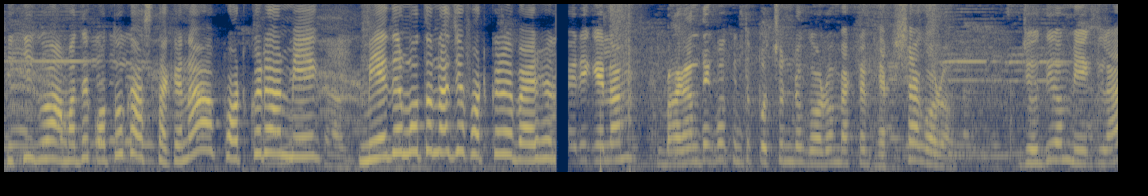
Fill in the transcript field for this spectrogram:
ঠিকই গো, আমাদের কত কাজ থাকে না? ফট করে আর মেয়ে মেয়েদের মতো না যে ফট করে বাইরে বাইরে গেলাম, বাগান দেখব কিন্তু প্রচণ্ড গরম, একটা ভ্যাপসা গরম। যদিও মেঘলা,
